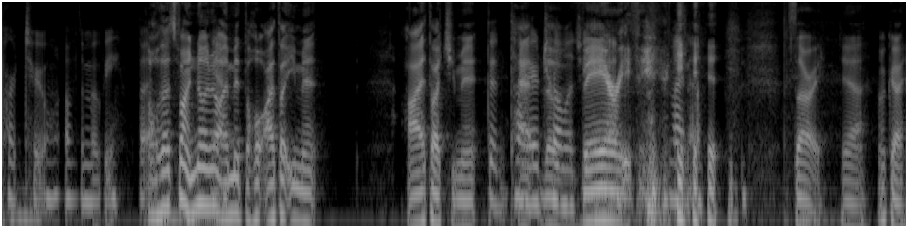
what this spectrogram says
part two of the movie. But Oh, that's fine. No, no, Yeah. I meant the whole. I thought you meant. I thought you meant the entire trilogy. very, yeah. Very end. Sorry. Yeah. Okay.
